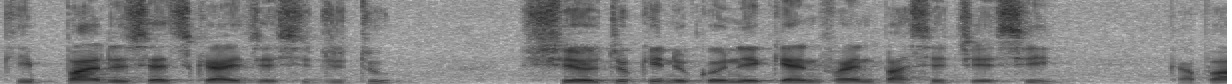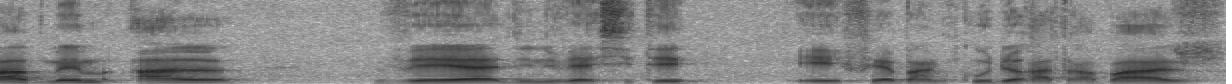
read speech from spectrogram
qui pas de certificat HSI du tout, surtout qui nous connaît qu'une fois une passé HSI, capable même d'aller vers l'université et faire un cours de rattrapage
